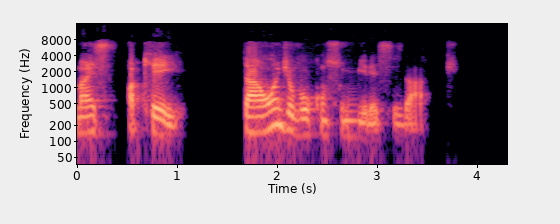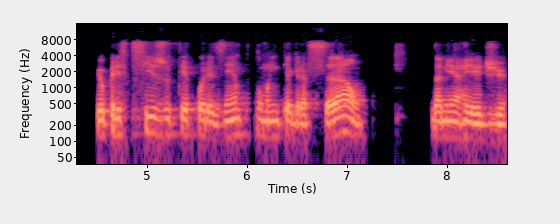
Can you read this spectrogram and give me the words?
mas ok, da onde eu vou consumir esses dados. Eu preciso ter, por exemplo, uma integração da minha rede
